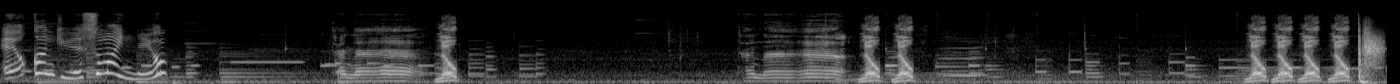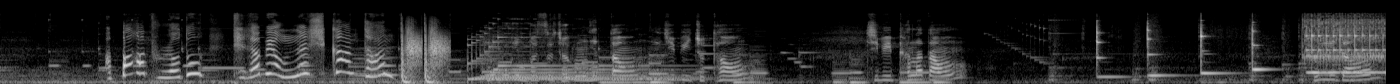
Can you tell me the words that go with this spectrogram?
에어컨 뒤에 숨어 있네요. 타나 Nope. 타나 Nope. Nope. Nope. Nope. Nope. Nope. 아빠가 불러도 대답이 없는 시크한탄. 한국인 벌써 적응했다옹 이 집이 좋다옹 집이 편하다옹 졸리다옹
